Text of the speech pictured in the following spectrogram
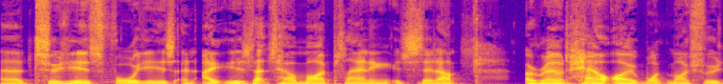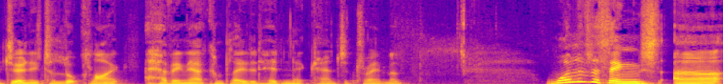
Uh, two years, four years, and eight years. That's how my planning is set up around how I want my food journey to look like having now completed head and neck cancer treatment. One of the things uh,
